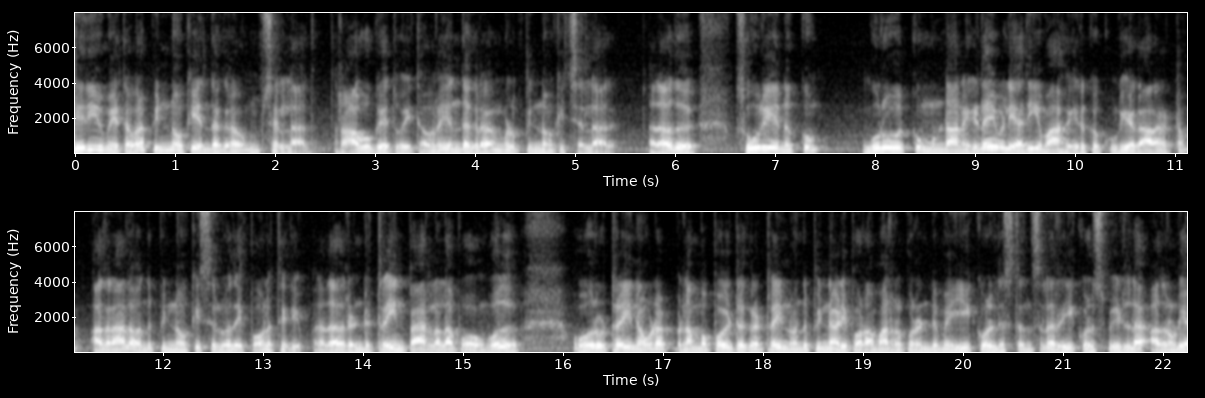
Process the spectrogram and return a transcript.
தெரியுமே தவிர பின்னோக்கி எந்த கிரகமும் செல்லாது. ராகு கேதுவை தவிர எந்த கிரகங்களும் பின்னோக்கி செல்லாது. அதாவது சூரியனுக்கும் குருவுக்கும் உண்டான இடைவெளி அதிகமாக இருக்கக்கூடிய காலகட்டம் அதனால் வந்து பின்னோக்கி செல்வதைப் போல தெரியும். அதாவது ரெண்டு ட்ரெயின் பேரலாக போகும்போது ஒரு ட்ரெயினை விட நம்ம போயிட்டுருக்கிற ட்ரெயின் வந்து பின்னாடி போகிற மாதிரி இருக்கும். ரெண்டுமே ஈக்குவல் டிஸ்டன்ஸில் ஈக்குவல் ஸ்பீடில் அதனுடைய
